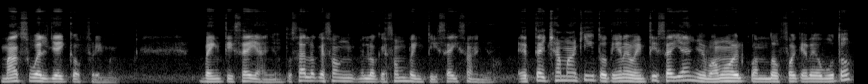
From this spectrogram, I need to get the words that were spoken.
Maxwell Jacob Freeman. 26 años. Tú sabes lo que son lo que son 26 años. Este chamaquito tiene 26 años y vamos a ver cuándo fue que debutó.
